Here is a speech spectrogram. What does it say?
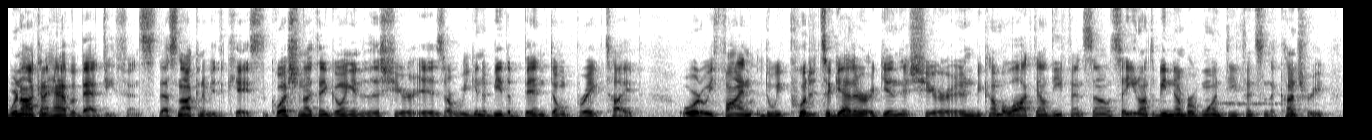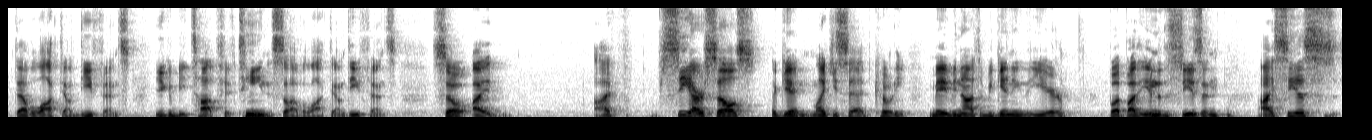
We're not going to have a bad defense. That's not going to be the case. The question I think going into this year is: Are we going to be the bend don't break type, or do we find do we put it together again this year and become a lockdown defense? Now, I would say you don't have to be number one defense in the country to have a lockdown defense. You could be top 15 and still have a lockdown defense. So I, I see ourselves again, like you said, Cody. Maybe not the beginning of the year, but by the end of the season, I see us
